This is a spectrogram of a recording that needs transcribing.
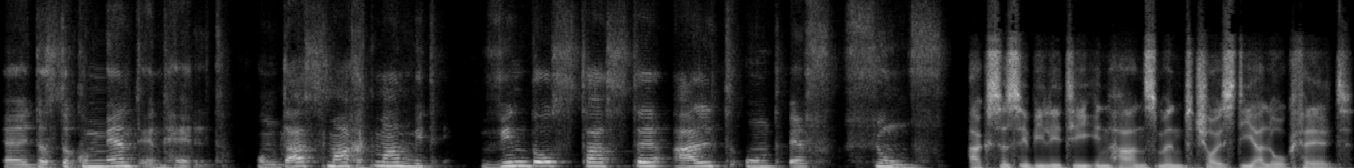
äh, das Dokument enthält. Und das macht man mit Windows-Taste Alt und F5. Accessibility Enhancement Choice Dialogfeld.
